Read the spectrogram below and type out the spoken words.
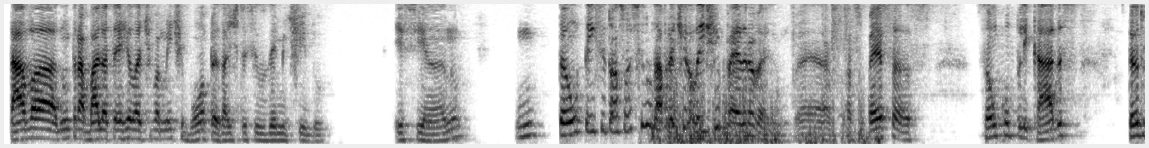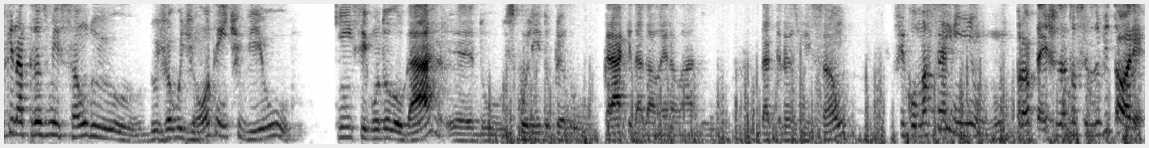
Estava num trabalho até relativamente bom, apesar de ter sido demitido esse ano. Então, tem situações que não dá para tirar leite em pedra, velho. É, as peças são complicadas. Tanto que na transmissão do, do jogo de ontem a gente viu que em segundo lugar, é, do escolhido pelo craque da galera lá do, da transmissão, ficou Marcelinho, um protesto da torcida do Vitória.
